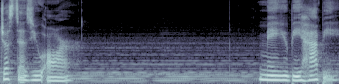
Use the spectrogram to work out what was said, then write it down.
just as you are. May you be happy.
